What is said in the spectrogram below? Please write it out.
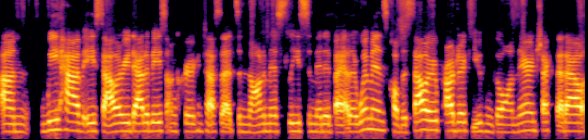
Um, we have a salary database on Career Contessa. that's anonymously submitted by other women. It's called the Salary Project. You can go on there and check that out.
